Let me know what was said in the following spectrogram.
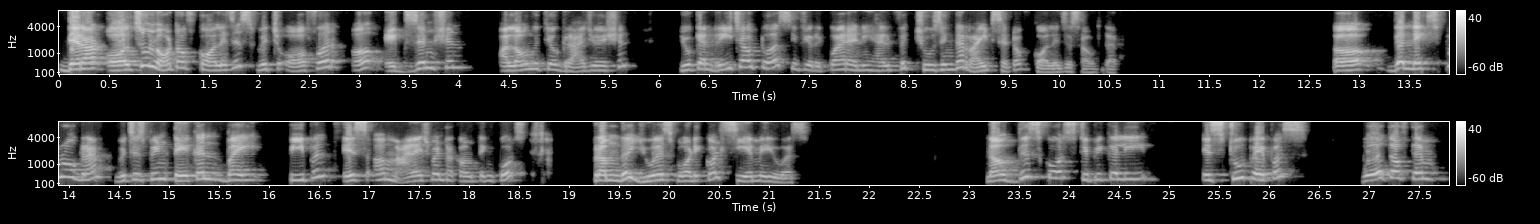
there are also a lot of colleges which offer a exemption along with your graduation. You can reach out to us if you require any help with choosing the right set of colleges out there. Uh, the next program, which has been taken by people, is a management accounting course from the US body called CMA US. Now, this course typically is two papers, both of them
